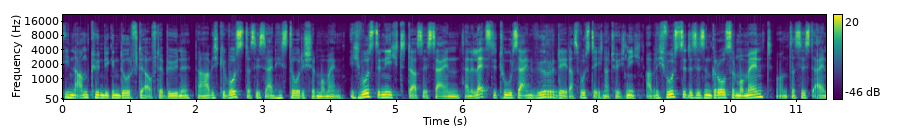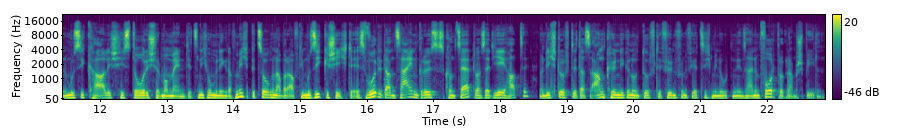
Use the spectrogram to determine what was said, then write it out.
ihn ankündigen durfte auf der Bühne. Da habe ich gewusst, das ist ein historischer Moment. Ich wusste nicht, dass es sein, seine letzte Tour sein würde, das wusste ich natürlich nicht, aber ich wusste, das ist ein großer Moment und das ist ein musikalisch-historischer Moment. Jetzt nicht unbedingt auf mich bezogen, aber auf die Musikgeschichte. Es wurde dann sein größtes Konzert, was er je hatte und ich durfte das ankündigen und durfte 45 Minuten Minuten in seinem Vorprogramm spielen.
